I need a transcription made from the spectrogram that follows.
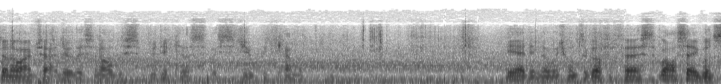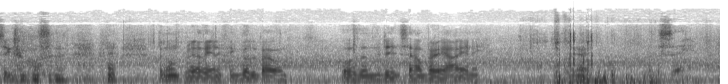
Don't know why I'm trying to do this and all this ridiculously stupid camera. Yeah, I didn't know which one to go for first. Well, I say good signals. there wasn't really anything good about them, other than they didn't sound very irony. Right, let's see.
